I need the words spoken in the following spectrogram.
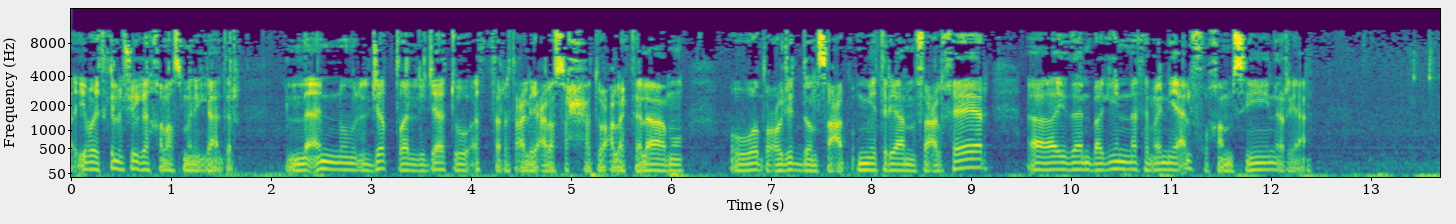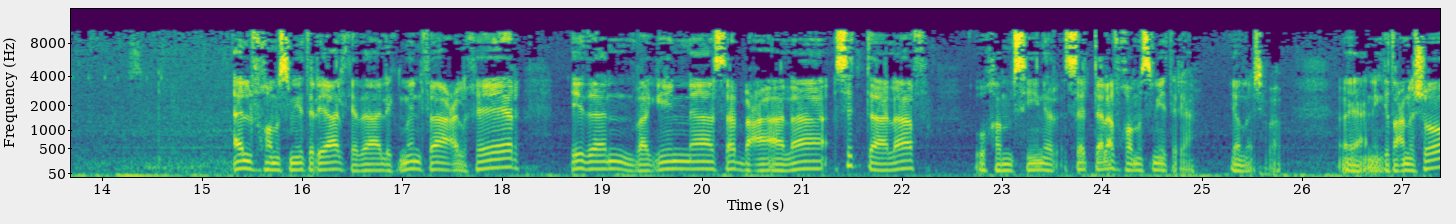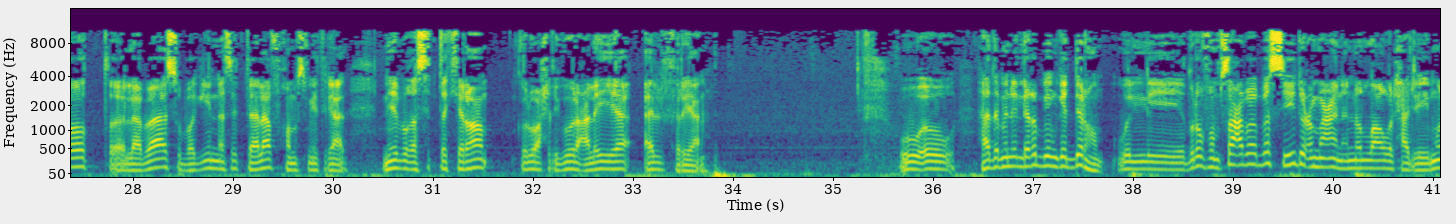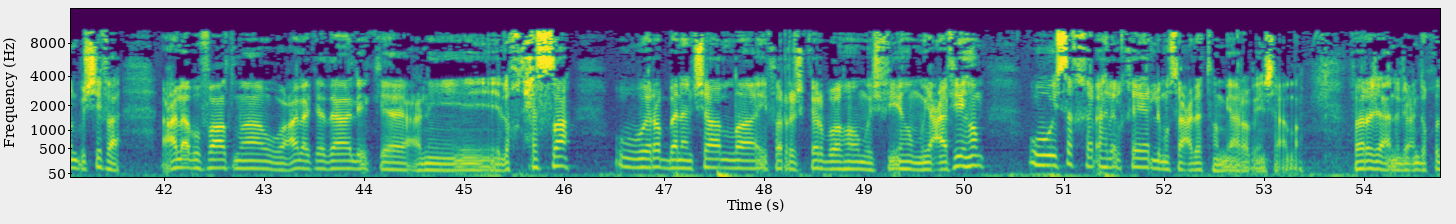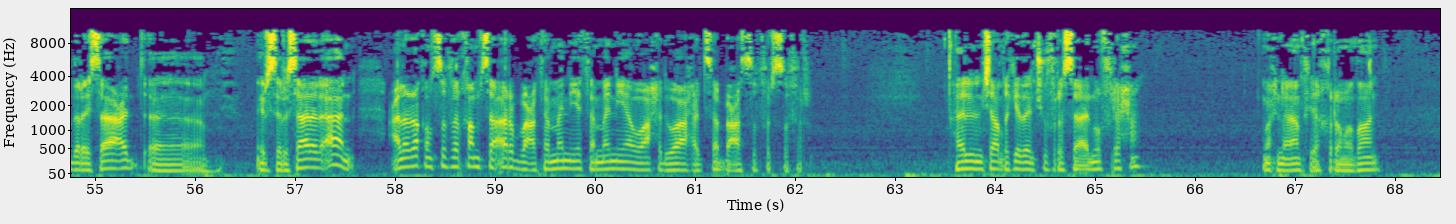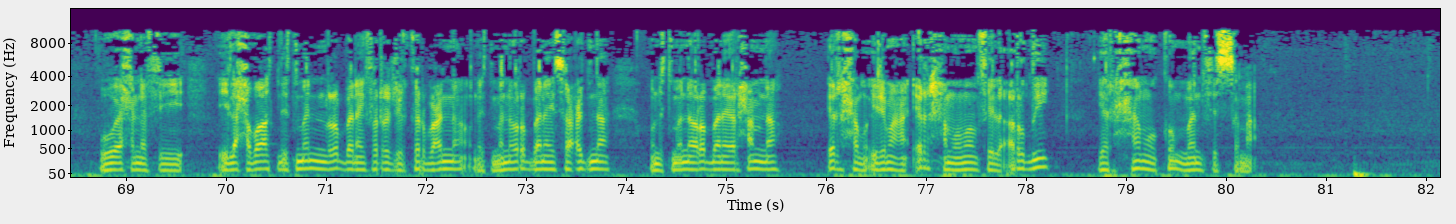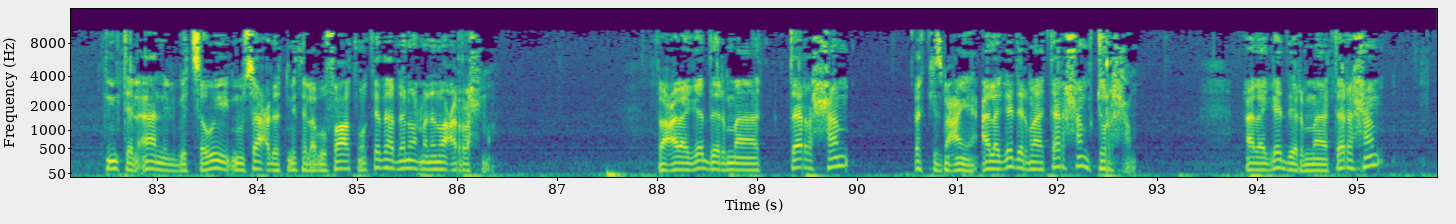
يبغى يتكلم شوية قال خلاص ماني قادر. لأنه الجطه اللي جاته أثرت عليه على صحته وعلى كلامه ووضعه جدا صعب. 100 ريال من فعل خير. آه اذا باقي لنا 8050 ريال. 1500 ريال كذلك من فاعل خير. اذا باقي لنا 7000 6050 6500 ريال. يلا يا شباب. يعني قطعنا شوط لا بأس وباقي لنا 6500 ريال. نبغى 6 كرام كل واحد يقول علي ألف ريال. وهذا من اللي ربي مقدرهم واللي ظروفهم صعبة بس يدعوا معنا أن الله أول حاجة يمون بالشفاء على أبو فاطمة وعلى كذلك يعني الأخت حصة وربنا إن شاء الله يفرج كربهم ويشفيهم ويعافيهم. ويسخر أهل الخير لمساعدتهم يا رب إن شاء الله. فرجاء اللي عنده قدرة يساعد آه يرسل رسالة الآن على رقم صفر خمسة أربعة ثمانية ثمانية واحد واحد سبعة صفر صفر. هل إن شاء الله كذا نشوف رسائل مفرحة؟ وإحنا الآن في آخر رمضان وإحنا في لحظات نتمنى ربنا يفرج الكرب عنا ونتمنى ربنا يساعدنا ونتمنى ربنا يرحمنا. ارحموا يا جماعة ارحموا من في الأرض يرحمكم من في السماء. انت الآن اللي بتسويه مساعدة مثل أبو فاطمة وكذا هذا نوع من أنواع الرحمة. فعلى قدر ما ترحم ركز معي على قدر ما ترحم ترحم. على قدر ما ترحم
